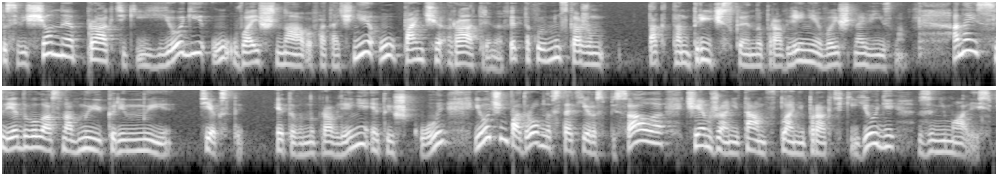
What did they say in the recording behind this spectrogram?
посвященная практике йоги у вайшнавов, а точнее у панча ратринов. Это такой, ну, скажем, так тантрическое направление вайшнавизма. Она исследовала основные коренные тексты этого направления, этой школы, и очень подробно в статье расписала, чем же они там в плане практики йоги занимались.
